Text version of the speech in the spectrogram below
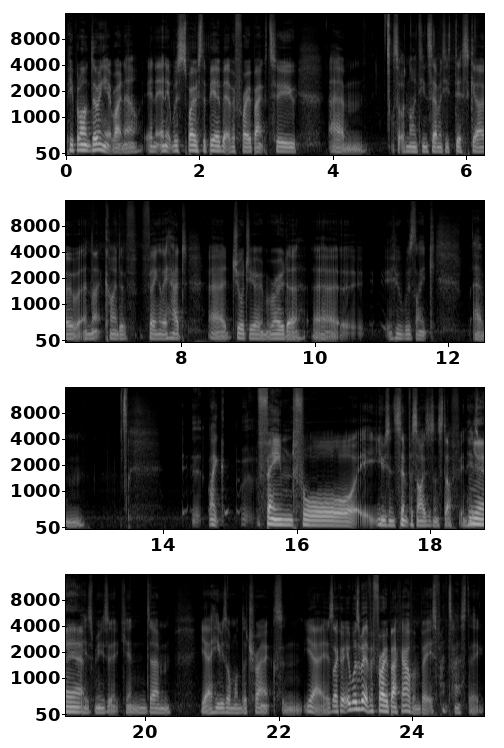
people aren't doing it right now." And and it was supposed to be a bit of a throwback to um, sort of 1970s disco and that kind of thing. And they had uh, Giorgio Moroder, uh, who was like. Um, like famed for using synthesizers and stuff in his Yeah, yeah. his music and um yeah he was on one of the tracks and yeah it was like a, it was a bit of a throwback album but it's fantastic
